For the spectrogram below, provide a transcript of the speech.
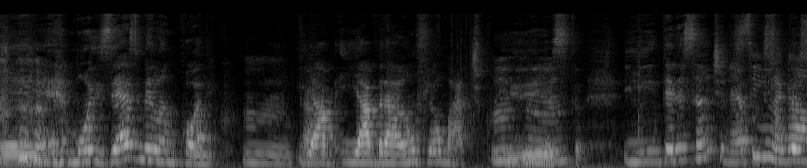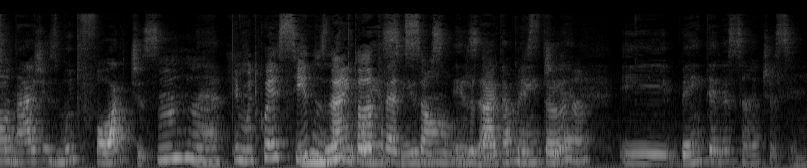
É, Moisés melancólico Hum, e, tá. A- e Abraão fleumático. Uhum. Isso. E interessante, né? Sim, Porque são legal. personagens muito fortes, Uhum. né? E muito conhecidos, E né? muito Em toda a tradição judaico-cristã, é. né? E bem interessante, assim.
